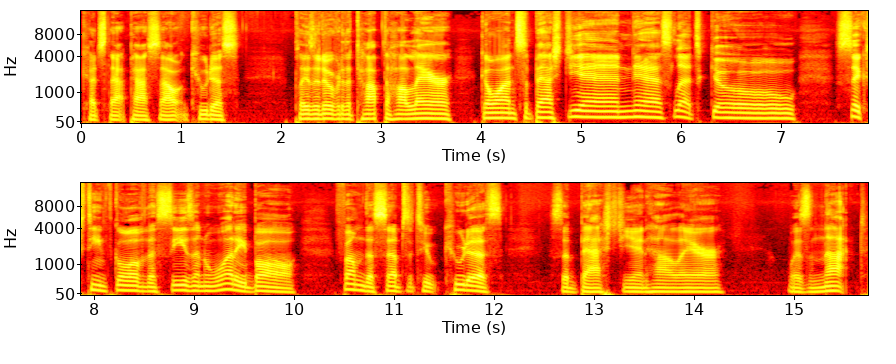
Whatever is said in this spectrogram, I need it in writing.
cuts that pass out, and Kudus plays it over to the top to Haller. Go on, Sebastian. Yes, let's go. 16th goal of the season. What a ball from the substitute Kudus. Sebastian Haller was not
